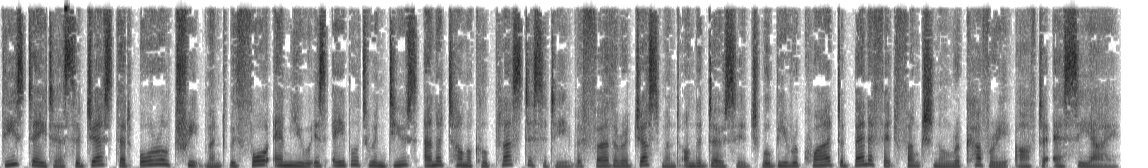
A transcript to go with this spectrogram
these data suggest that oral treatment with 4-MU is able to induce anatomical plasticity, but further adjustment on the dosage will be required to benefit functional recovery after SCI.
